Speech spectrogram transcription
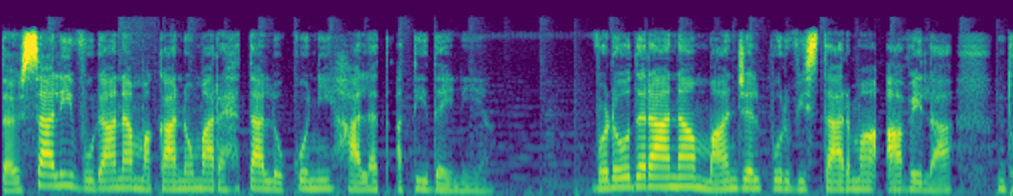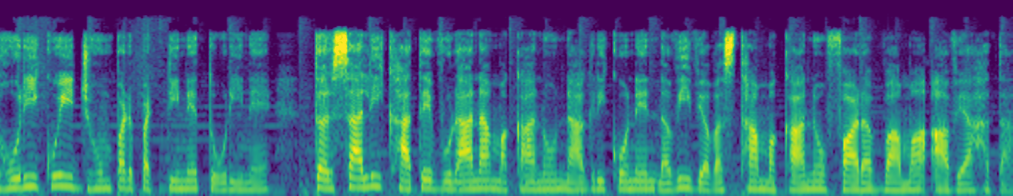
તરસાલી વુડાના મકાનોમાં રહેતા લોકોની હાલત અતિ દયનીય. વડોદરાના માંજલપુર વિસ્તારમાં આવેલા ધોરીકુઈ ઝૂંપડપટ્ટીને તોડીને તરસાલી ખાતે વુડાના મકાનો નાગરિકોને નવી વ્યવસ્થા મકાનો ફાળવવામાં આવ્યા હતા.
